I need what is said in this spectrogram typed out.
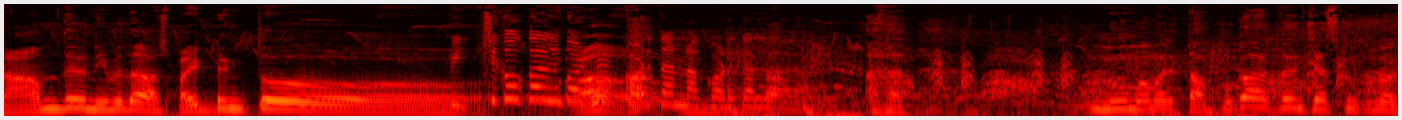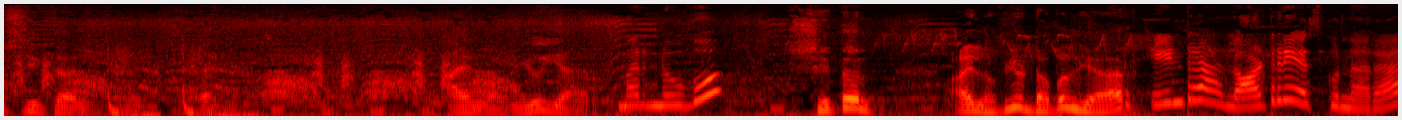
నామదేవ్ నీ మీద స్పైక్ డ్రింక్తో పిచ్చుకోకల్ని కొడతాను నా కొడకల్లారా నువ్వు మమ్మల్ని తప్పుగా అర్థం చేసుకుంటున్నావు శీతల్. ఐ లవ్ యూ యార్ మరి నువ్వు? Sheetal I love you double యార్ ఏంట్రా లాటరీ వేసుకున్నారా?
